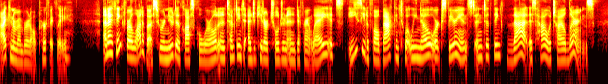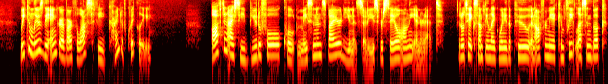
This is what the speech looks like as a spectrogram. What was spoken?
I can remember it all perfectly. And I think for a lot of us who are new to the classical world and attempting to educate our children in a different way, it's easy to fall back into what we know or experienced and to think that is how a child learns. We can lose the anchor of our philosophy kind of quickly. Often I see beautiful, quote, Mason inspired unit studies for sale on the internet. It'll take something like Winnie the Pooh and offer me a complete lesson book,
